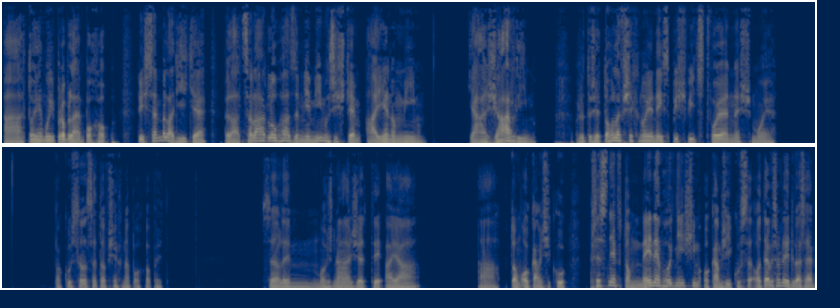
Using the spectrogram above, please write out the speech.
A to je můj problém, pochop. Když jsem byla dítě, byla celá dlouhá země mým hřištěm a jenom mým. Já žárlím, protože tohle všechno je nejspíš víc tvoje než moje. Pokusil se to všechno pochopit. Selim, možná, že ty a já... A v tom okamžiku, přesně v tom nejnevhodnějším okamžiku se otevřely dveře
